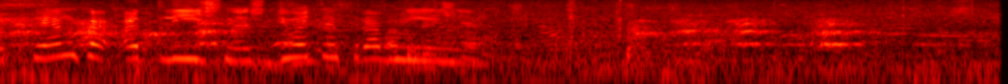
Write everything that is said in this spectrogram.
Оценка отлично. Ждете сравнения.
